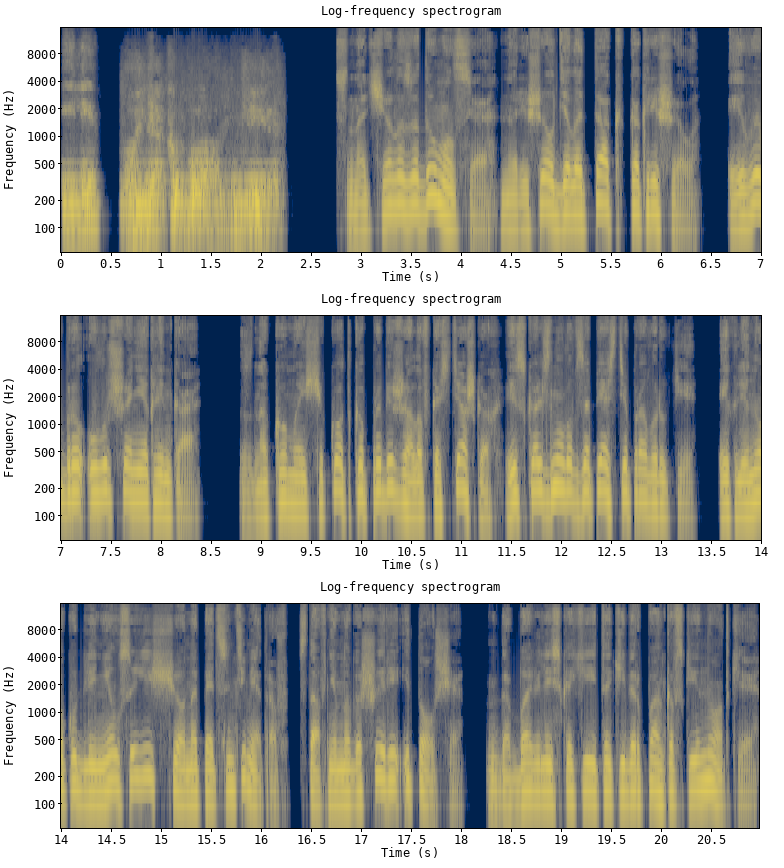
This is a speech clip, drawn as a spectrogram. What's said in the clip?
Или Сначала задумался, но решил делать так, как решил. И выбрал улучшение клинка. Знакомая щекотка пробежала в костяшках и скользнула в запястье правой руки. И клинок удлинился еще на пять сантиметров, став немного шире и толще. Добавились какие-то киберпанковские нотки,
